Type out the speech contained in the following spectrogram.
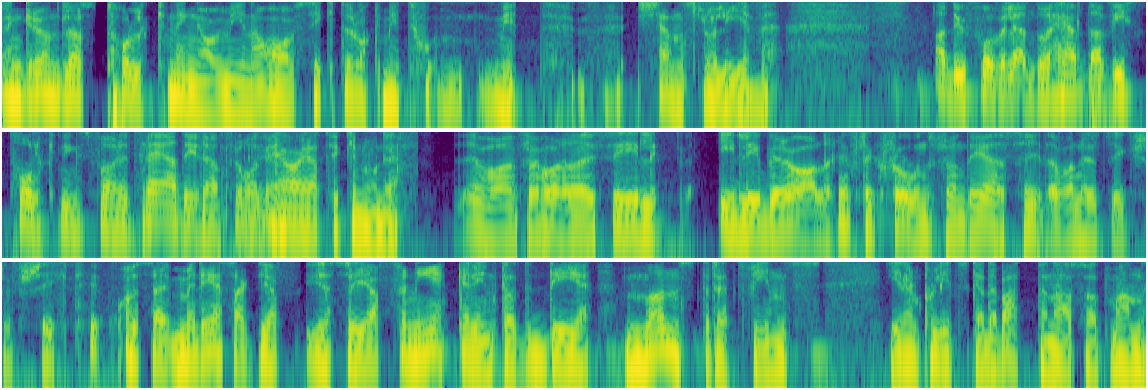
en grundlös tolkning av mina avsikter och mitt, mitt känsloliv. Ja, du får väl ändå hävda visst tolkningsföreträde i den frågan? Ja, jag tycker nog det. Det var en förhållandevis illiberal reflektion från deras sida, man uttrycker sig försiktigt. Och så, med det sagt, jag, alltså jag förnekar inte att det mönstret finns i den politiska debatten, alltså att man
